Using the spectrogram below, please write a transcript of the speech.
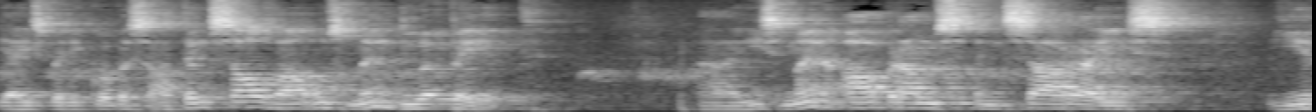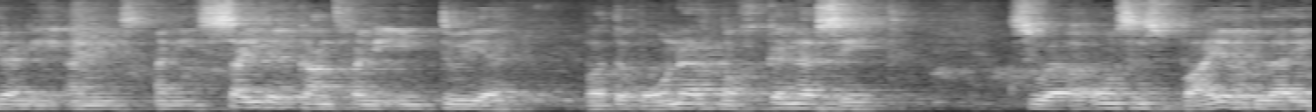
juis by die Kobus Hattingsaal waar ons min dope het. Uh hier's min Abrams en Sara hier's hier aan die aan die aan die suidekant van die N2 wat op 100 nog kinders het. So uh, ons is baie bly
